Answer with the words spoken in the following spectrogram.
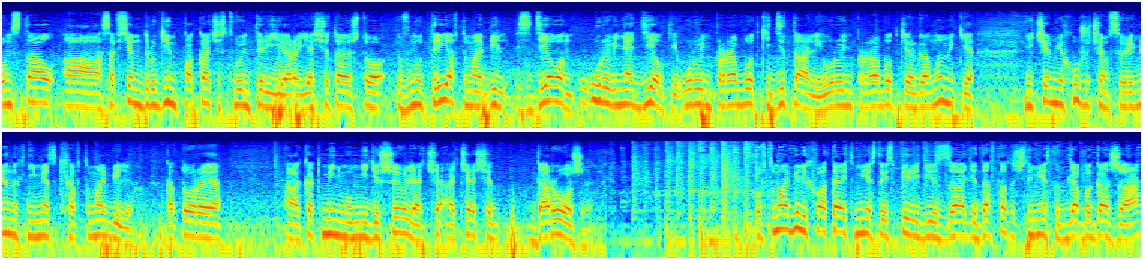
он стал а, совсем другим по качеству интерьера. Я считаю, что внутри автомобиль сделан, уровень отделки, уровень проработки деталей, уровень проработки эргономики ничем не хуже, чем в современных немецких автомобилях, которые а, как минимум не дешевле, а, ча а чаще дороже. В автомобиле хватает места и спереди, и сзади, достаточно места для багажа.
